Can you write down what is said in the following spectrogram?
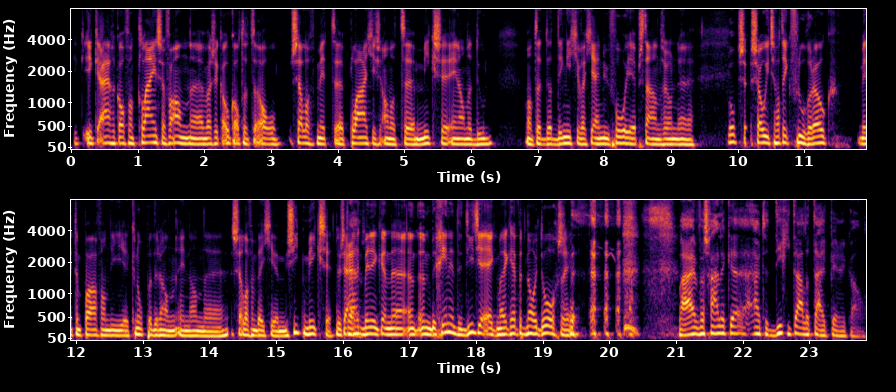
Ik, ik eigenlijk al van kleins af aan eh, was ik ook altijd al zelf met eh, plaatjes aan het mixen en aan het doen. Want dat dingetje wat jij nu voor je hebt staan, zo'n Klopt. zoiets had ik vroeger ook. Met een paar van die eh, knoppen eraan en dan eh, zelf een beetje muziek mixen. Dus eigenlijk ben ik een, eh, een, een beginnende DJ-act, maar ik heb het nooit doorgezet. Maar waarschijnlijk uit het digitale tijdperk al.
